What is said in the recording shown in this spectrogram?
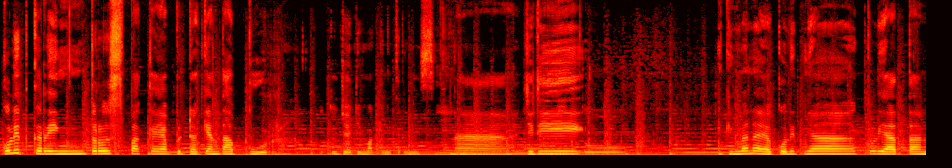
kulit kering terus pakai bedak yang tabur. itu jadi makin kering sih. Nah, jadi Gitu. gimana ya kulitnya kelihatan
